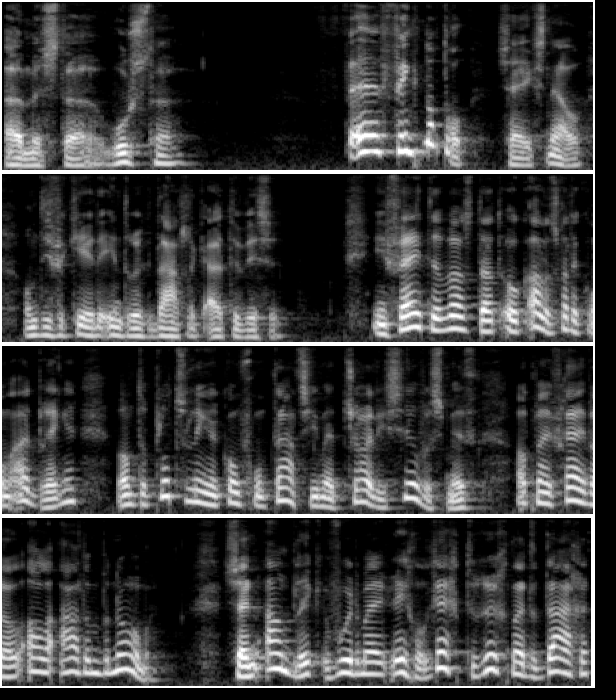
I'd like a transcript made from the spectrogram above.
Uh, eh, Mr. Wooster? Uh, Fink Nottel, zei ik snel, om die verkeerde indruk dadelijk uit te wissen. In feite was dat ook alles wat ik kon uitbrengen, want de plotselinge confrontatie met Charlie Silversmith had mij vrijwel alle adem benomen. Zijn aanblik voerde mij regelrecht terug naar de dagen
